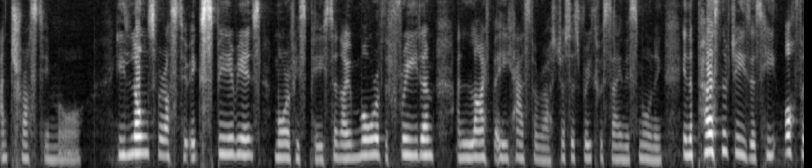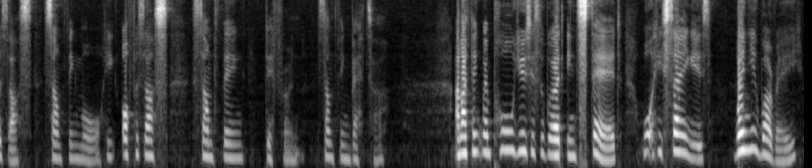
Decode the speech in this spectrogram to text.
and trust Him more. He longs for us to experience more of His peace, to know more of the freedom and life that He has for us, just as Ruth was saying this morning. In the person of Jesus, He offers us something more. He offers us something different, something better. And I think when Paul uses the word instead, what he's saying is when you worry,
